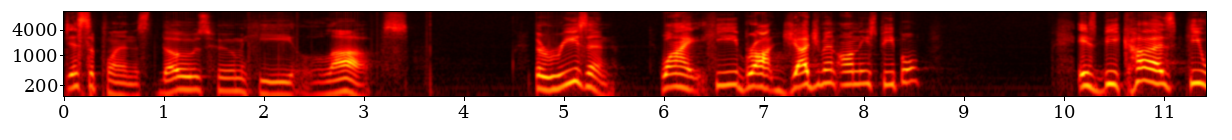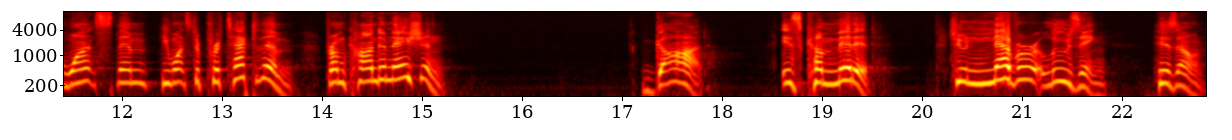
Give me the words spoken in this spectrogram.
disciplines those whom He loves. The reason why he brought judgment on these people is because he wants them he wants to protect them from condemnation. God is committed to never losing his own.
